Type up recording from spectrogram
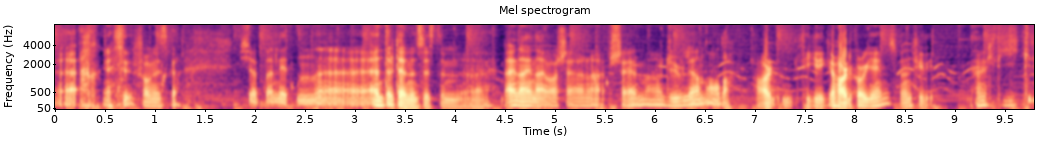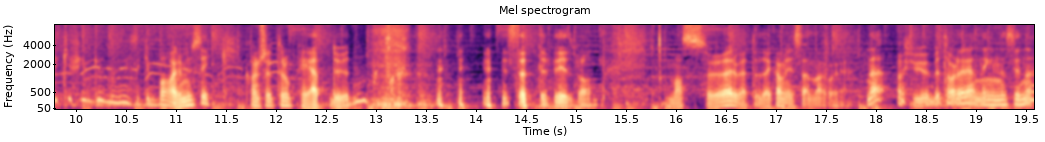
Jeg lurer på om vi skal kjøpe en liten uh, entertainment system. Nei, nei, nei, hva skjer, skjer med Julia nå, da? Hard, liker ikke hardcore games, men feel, jeg liker ikke feel good movies. Ikke bare musikk. Kanskje trompetduden? Setter pris på han. Massør, vet du, det kan vi sende av gårde. Nei, og hun betaler regningene sine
